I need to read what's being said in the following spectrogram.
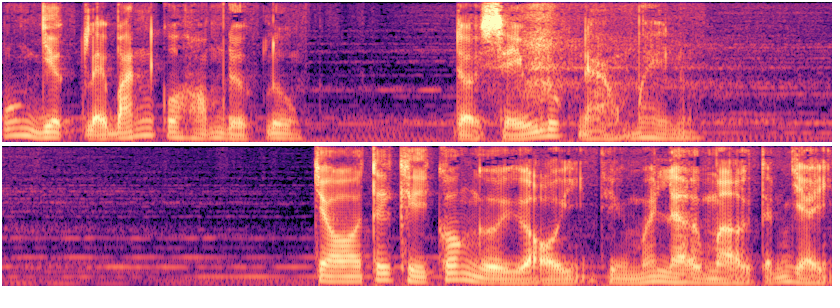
Muốn giật lại bánh của họ không được luôn. Rồi xỉu lúc nào không hay luôn. Cho tới khi có người gọi Thì mới lờ mờ tỉnh dậy.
